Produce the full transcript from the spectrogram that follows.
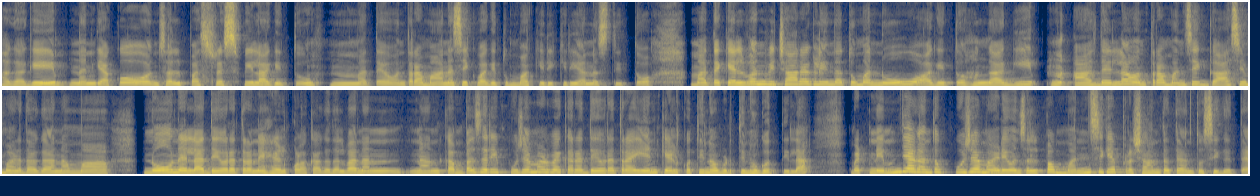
ಹಾಗಾಗಿ ನನಗೆ ಯಾಕೋ ಒಂದು ಸ್ವಲ್ಪ ಸ್ಟ್ರೆಸ್ ಫೀಲ್ ಆಗಿತ್ತು. ಮತ್ತು ಒಂಥರ ಮಾನಸಿಕವಾಗಿ ತುಂಬ ಕಿರಿಕಿರಿ ಅನ್ನಿಸ್ತಿತ್ತು. ಮತ್ತು ಕೆಲವೊಂದು ವಿಚಾರಗಳಿಂದ ತುಂಬ ನೋವು ಆಗಿತ್ತು. ಹಾಗಾಗಿ ಅದೆಲ್ಲ ಒಂಥರ ಮನಸ್ಸಿಗೆ ಘಾಸಿ ಮಾಡಿದಾಗ ನಮ್ಮ ನೋವನ್ನೆಲ್ಲ ದೇವ್ರ ಹತ್ರನೇ ಹೇಳ್ಕೊಳಕ್ಕಾಗೋದಲ್ವ ನಾನು ನಾನು ಕಂಪಲ್ಸರಿ ಪೂಜೆ ಮಾಡ್ಬೇಕಾದ್ರೆ ದೇವ್ರ ಹತ್ರ ಏನು ಕೇಳ್ಕೊತೀನೋ ಬಿಡ್ತೀನೋ ಗೊತ್ತಿಲ್ಲ. ಬಟ್ ನೆಮ್ಮದಿಯಾಗಂತೂ ಪೂಜೆ ಮಾಡಿ ಒಂದು ಸ್ವಲ್ಪ ಮನಸ್ಸಿಗೆ ಪ್ರಶಾಂತತೆ ಅಂತೂ ಸಿಗುತ್ತೆ.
